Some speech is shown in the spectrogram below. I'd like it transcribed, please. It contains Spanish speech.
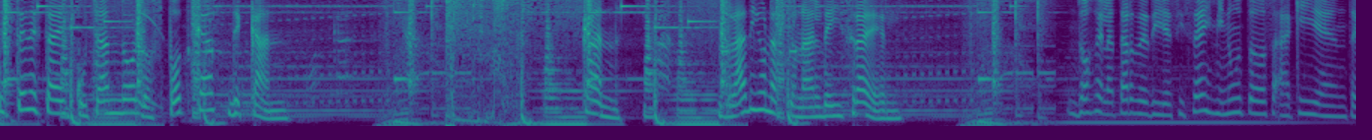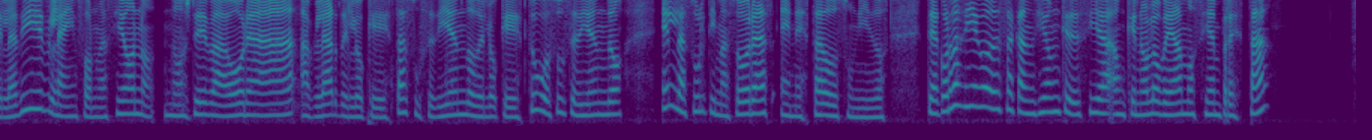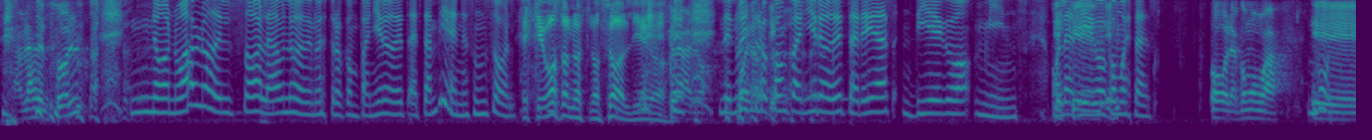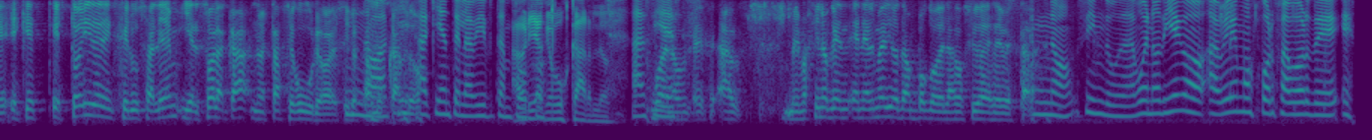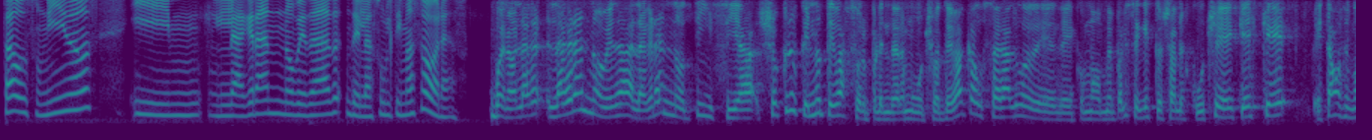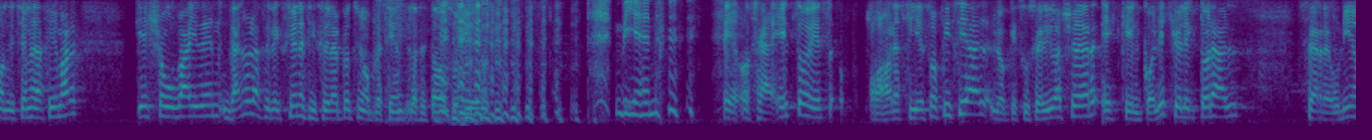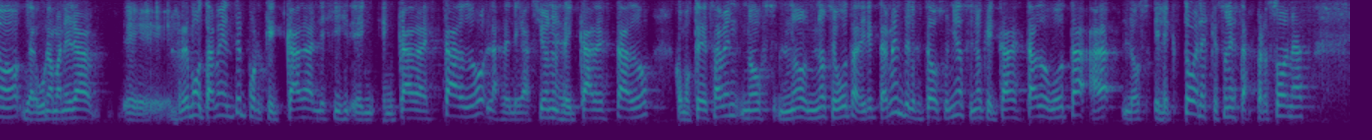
Usted está escuchando los podcasts de CAN. CAN, Radio Nacional de Israel. Dos de la tarde, 16 minutos aquí en Tel Aviv. La información nos lleva ahora a hablar de lo que está sucediendo, de lo que estuvo sucediendo en las últimas horas en Estados Unidos. ¿Te acordás, Diego, de esa canción que decía, aunque no lo veamos, siempre está? ¿Hablas del sol? No, no hablo del sol, hablo de nuestro compañero de tareas. También es un sol. Es que vos sos nuestro sol, Diego. Claro. De nuestro Bueno, compañero de tareas, Diego Mintz. Hola, Es que- Diego, ¿cómo es- estás? Hola, ¿cómo va? Eh, es que estoy de- en Jerusalén y el sol acá no está seguro, ver si lo No, están aquí, buscando. aquí en Tel Aviv tampoco. Habría que buscarlo. Así bueno, es. es- ah, me imagino que en, en el medio tampoco de las dos ciudades debe estar. No, sin duda. Bueno, Diego, hablemos por favor de Estados Unidos y mm, la gran novedad de las últimas horas. Bueno, la, la gran novedad, la gran noticia, yo creo que no te va a sorprender mucho, te va a causar algo de, de como me parece que esto ya lo escuché, que es que estamos en condiciones de afirmar que Joe Biden ganó las elecciones y será el próximo presidente de los Estados Unidos. Bien. Eh, o sea, esto es, ahora sí es oficial, lo que sucedió ayer es que el colegio electoral se reunió de alguna manera eh, remotamente porque cada legis- en, en cada estado, las delegaciones de cada estado, como ustedes saben, no, no, no se vota directamente en los Estados Unidos, sino que cada estado vota a los electores, que son estas personas,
